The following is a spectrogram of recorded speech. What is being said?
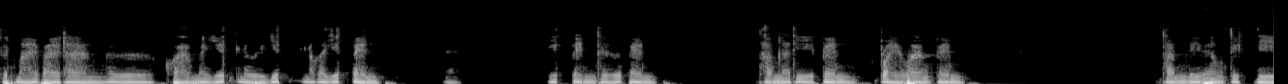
จุดหมายปลายทางคือความไม่ยึดหรือยึดแล้วก็ยึดเป็น ยึดเป็นถือเป็นทำหน้าที่เป็นปล่อยวางเป็นทำดีไม่ต้องติดดี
